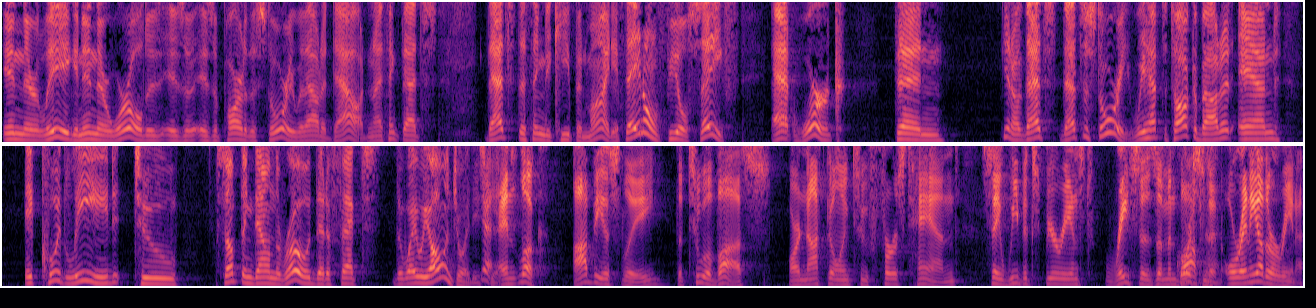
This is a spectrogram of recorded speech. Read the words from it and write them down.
in their league and in their world is is a, is a part of the story without a doubt, and I think that's that's the thing to keep in mind. If they don't feel safe at work, then you know that's that's a story. We have to talk about it, and it could lead to something down the road that affects the way we all enjoy these Yeah, games. and look, obviously, the two of us are not going to firsthand say we've experienced racism in Boston not. or any other arena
